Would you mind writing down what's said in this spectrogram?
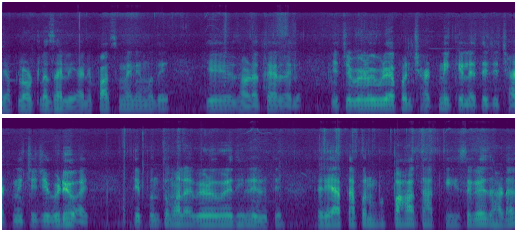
या प्लॉटला झाले. आणि पाच महिन्यामध्ये जे झाडं तयार झाले याच्या वेळोवेळी आपण छाटणी केल्या त्याचे छाटणीचे जे व्हिडिओ आहेत ते पण तुम्हाला वेळोवेळी दिलेले होते. तर हे आता आपण पाहत आहात की ही सगळे झाडं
